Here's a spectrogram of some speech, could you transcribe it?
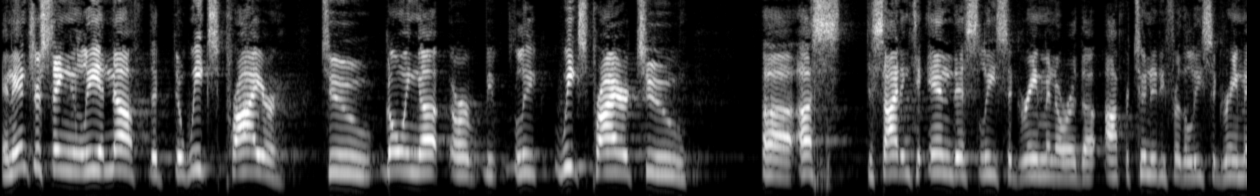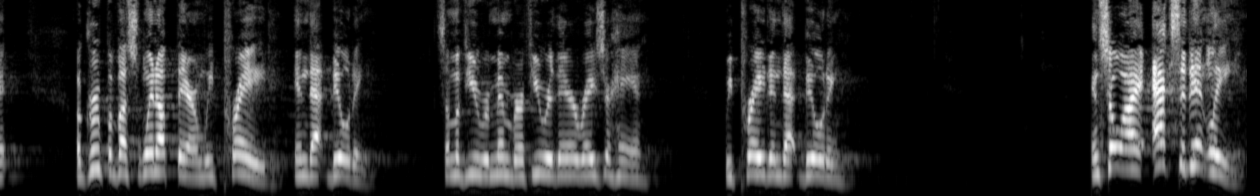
And interestingly enough, the, the weeks prior to going up, or weeks prior to uh, us deciding to end this lease agreement or the opportunity for the lease agreement, a group of us went up there and we prayed in that building. Some of you remember, if you were there, raise your hand. We prayed in that building. And so I accidentally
